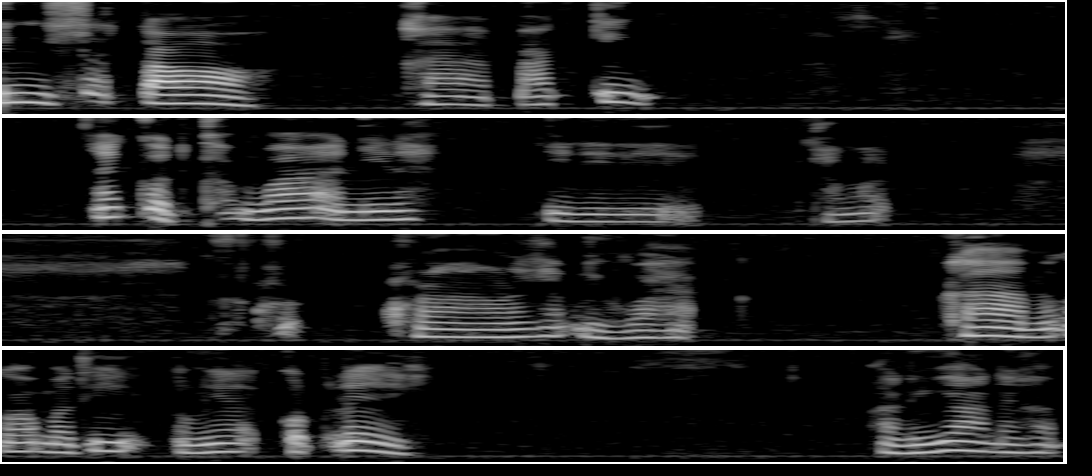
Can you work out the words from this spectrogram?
install ค่า parking ให้กดคำว่าอันนี้นะ นี่นี่นี่คำว่า crown นะครับหรือว่าข้ามแล้วก็มาที่ตรงนี้กดเลย อนุญาตนะครับ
